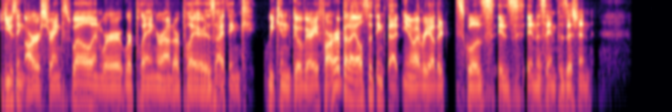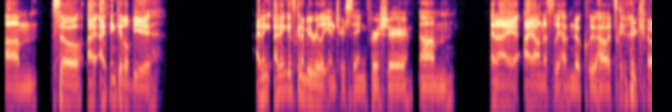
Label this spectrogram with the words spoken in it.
using our strengths well and we're we're playing around our players, I think we can go very far. But I also think that you know every other school is is in the same position. Um, so I, I think it'll be I think I think it's going to be really interesting for sure. Um, and I I honestly have no clue how it's going to go.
